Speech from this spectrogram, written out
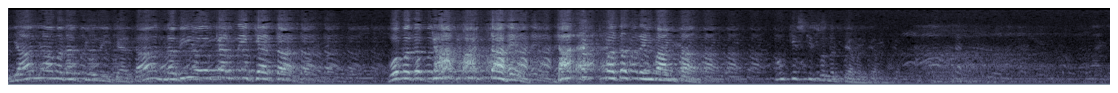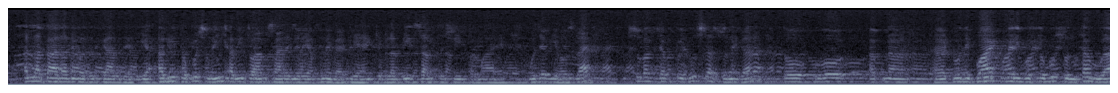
یا اللہ مدد کیوں نہیں کہتا؟ نبی ہو کر نہیں کہتا۔ وہ مددگار مانگتا ہے؟ ڈائریکٹ مدد نہیں مانگتا۔ تو کس کی سنت پہ عمل کرتا؟ اللہ تعالیٰ نے مددگار دے دیا۔ ابھی تو کچھ نہیں، ابھی تو آپ سارے میرے اپنے بیٹھے ہیں۔ کہ بلا پیر صاحب تشریف فرمائے۔ مجھے بھی حوصلہ ہے۔ صبح جب کوئی دوسرا سنے گا نا، تو وہ اپنا ٹو دی پوائنٹ، میری گفتگو سنتا ہوا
